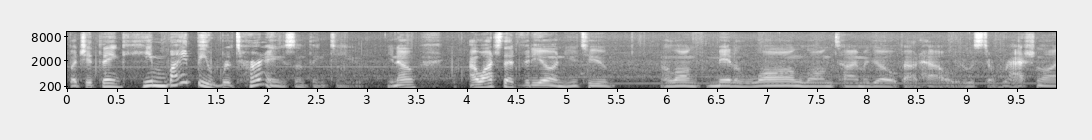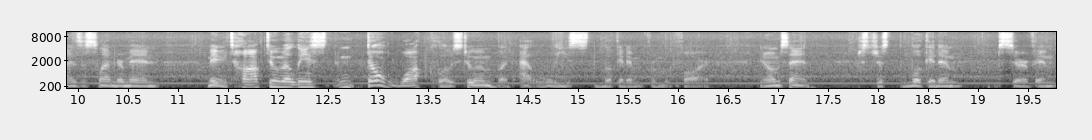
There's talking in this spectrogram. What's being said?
but you think he might be returning something to you. You know, I watched that video on YouTube a long made a long, long time ago about how it was to rationalize the Slenderman. Maybe talk to him at least. Don't walk close to him, but at least look at him from afar. You know what I'm saying? Just just look at him, observe him.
